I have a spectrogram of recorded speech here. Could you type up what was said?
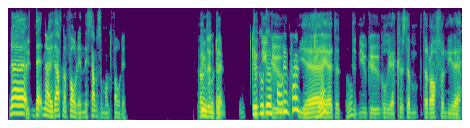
No, th- no, that's not folding. The Samsung one's folding. No, Google the- don't. Google do a folding phone? Yeah, yeah, the, Oh. the new Google, yeah, because they're, they're offering you the,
